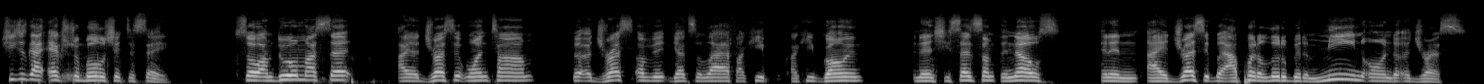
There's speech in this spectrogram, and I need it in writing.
She just got extra bullshit to say. So I'm doing my set. I address it one time. The address of it gets a laugh. I keep I keep going. And then she says something else and then I address it, but I put a little bit of mean on the address.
